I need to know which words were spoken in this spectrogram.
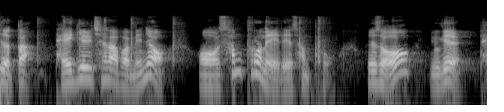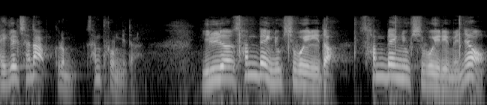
졌다. 100일 체납하면요. 어, 3% 내야 돼요. 3%. 그래서 이게 100일 체납 그럼 3%입니다. 1년 365일이다. 365일이면요.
